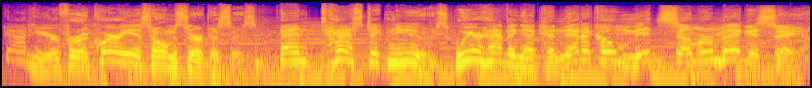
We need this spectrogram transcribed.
Scott here for Aquarius Home Services. Fantastic news! We're having a Kinetico Midsummer Mega Sale.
